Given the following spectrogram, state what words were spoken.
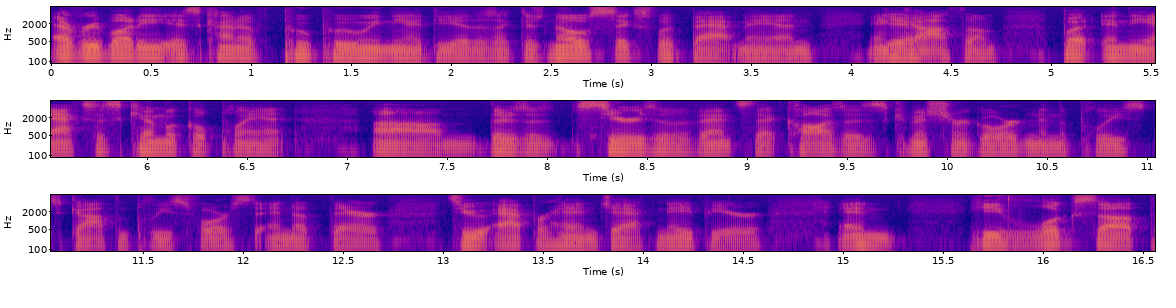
everybody is kind of poo pooing the idea. There's like there's no six foot Batman in Yeah. Gotham, but in the Axis chemical plant. Um, there's a series of events that causes Commissioner Gordon and the police, Gotham police force, to end up there to apprehend Jack Napier, and he looks up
